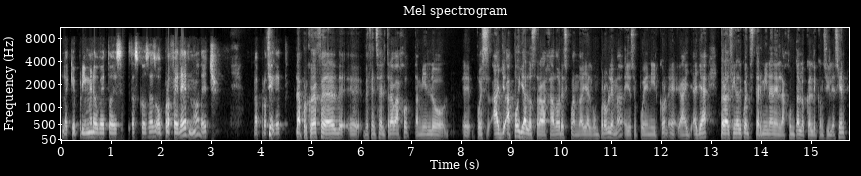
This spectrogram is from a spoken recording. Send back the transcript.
La que primero ve todas estas cosas, o Profedet, ¿no? De hecho, la Profedet. la Procuraduría Federal de eh, Defensa del Trabajo también lo, eh, pues apoya a los trabajadores cuando hay algún problema, ellos se pueden ir con, eh, allá, pero al final de cuentas terminan en la Junta Local de Conciliación,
